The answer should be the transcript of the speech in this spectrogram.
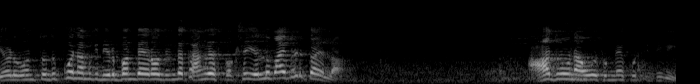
ಹೇಳುವಂಥದ್ದಕ್ಕೂ ನಮಗೆ ನಿರ್ಬಂಧ ಇರೋದ್ರಿಂದ ಕಾಂಗ್ರೆಸ್ ಪಕ್ಷ ಎಲ್ಲೂ ಬಾಯ್ಬಿಡ್ತಾ ಇಲ್ಲ. ಆದರೂ ನಾವು ಸುಮ್ಮನೆ ಕೂತಿದ್ದೀವಿ.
